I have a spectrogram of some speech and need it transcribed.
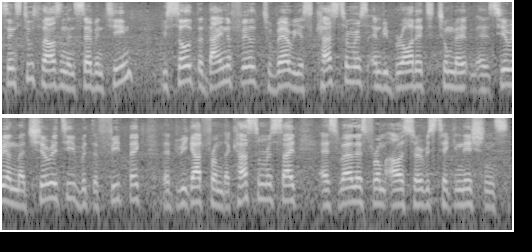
Since 2017, we sold the Dynafill to various customers and we brought it to uh, serial maturity with the feedback that we got from the customer side as well as from our service technicians.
